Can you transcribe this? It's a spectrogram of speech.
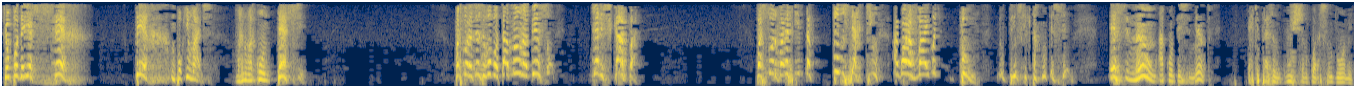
que eu poderia ser, ter um pouquinho mais. Mas não acontece. Pastor, às vezes eu vou botar a mão na bênção e ela escapa. Pastor, parece que está tudo certinho. Agora vai, pum! Meu Deus, o que está acontecendo? Esse não acontecimento é que traz angústia no coração do homem.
